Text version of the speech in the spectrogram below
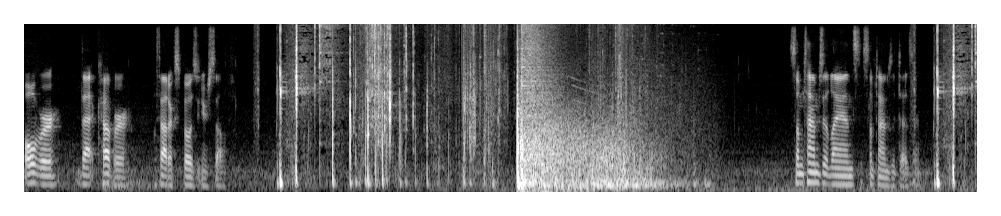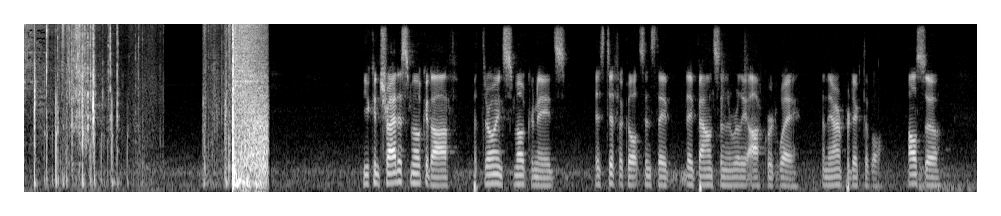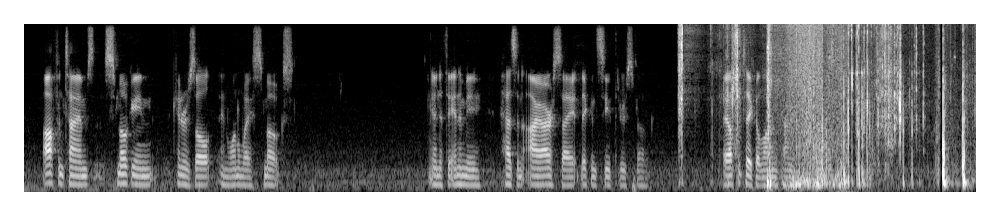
over that cover without exposing yourself. Sometimes it lands, sometimes it doesn't. You can try to smoke it off, but throwing smoke grenades is difficult since they, they bounce in a really awkward way and they aren't predictable. Also, oftentimes smoking can result in one-way smokes. And if the enemy has an IR sight, they can see through smoke. They also take a long time.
